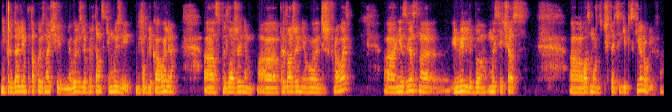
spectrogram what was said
не придали ему такое значение, не вывезли в Британский музей, не публиковали э, с предложением, э, предложение его дешифровать. Э, неизвестно, имели ли бы мы сейчас э, возможность читать египетские иероглифы.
